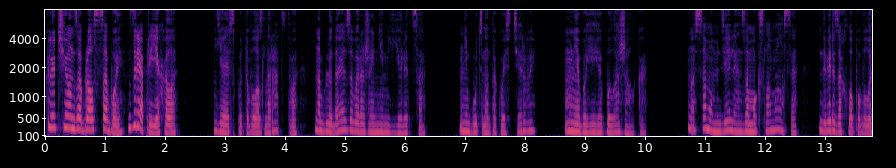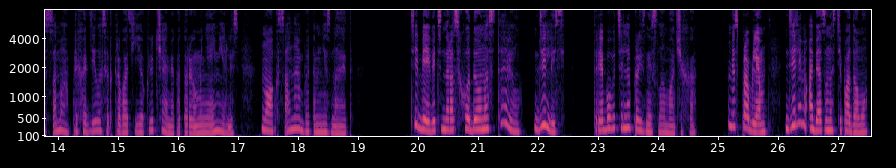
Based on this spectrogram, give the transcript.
«Ключи он забрал с собой, зря приехала». Я испытывала злорадство, наблюдая за выражением ее лица. Не будь она такой стервой, мне бы ее было жалко. На самом деле замок сломался, дверь захлопывалась сама, приходилось открывать ее ключами, которые у меня имелись, но Оксана об этом не знает. «Тебе ведь на расходы он оставил? Делись», — требовательно произнесла мачеха. «Без проблем. Делим обязанности по дому.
